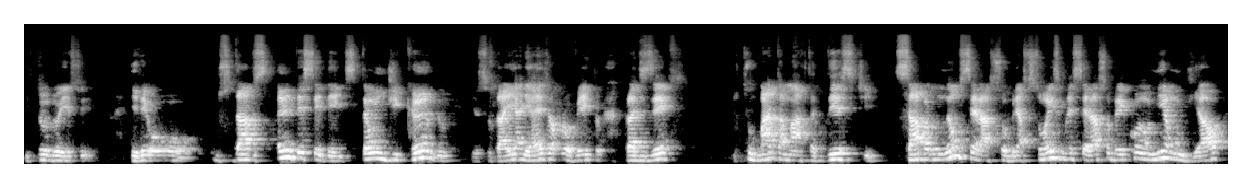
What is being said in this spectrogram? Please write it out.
e tudo isso, ele, o, os dados antecedentes estão indicando isso daí. Aliás, eu aproveito para dizer que o mata-mata deste Sábado não será sobre ações, mas será sobre a economia mundial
